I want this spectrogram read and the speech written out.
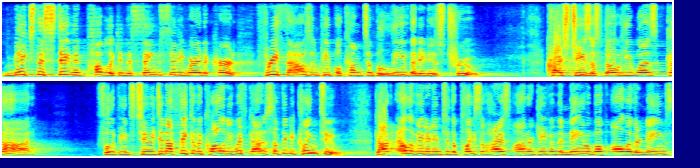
makes this statement public in the same city where it occurred, 3,000 people come to believe that it is true. Christ Jesus, though he was God, Philippians 2, he did not think of equality with God as something to cling to. God elevated him to the place of highest honor, gave him the name above all other names,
